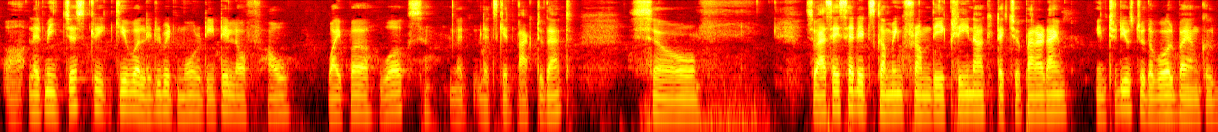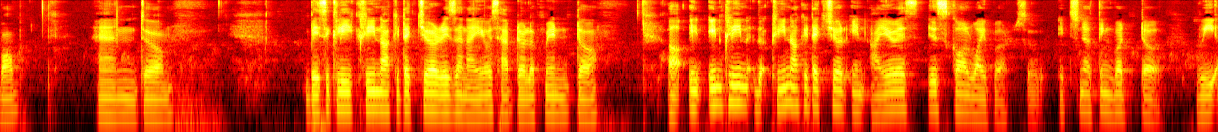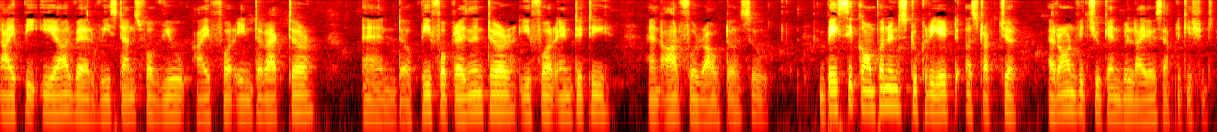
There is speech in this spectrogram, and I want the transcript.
uh, let me just give a little bit more detail of how viper works. Let, let's get back to that. So so as i said it's coming from the clean architecture paradigm introduced to the world by uncle bob. And um, basically clean architecture is an ios app development uh, uh, in, in clean the clean architecture in ios is called viper. So it's nothing but uh, viper where v stands for view i for interactor and uh, p for presenter e for entity and r for router. So basic components to create a structure around which you can build ios applications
